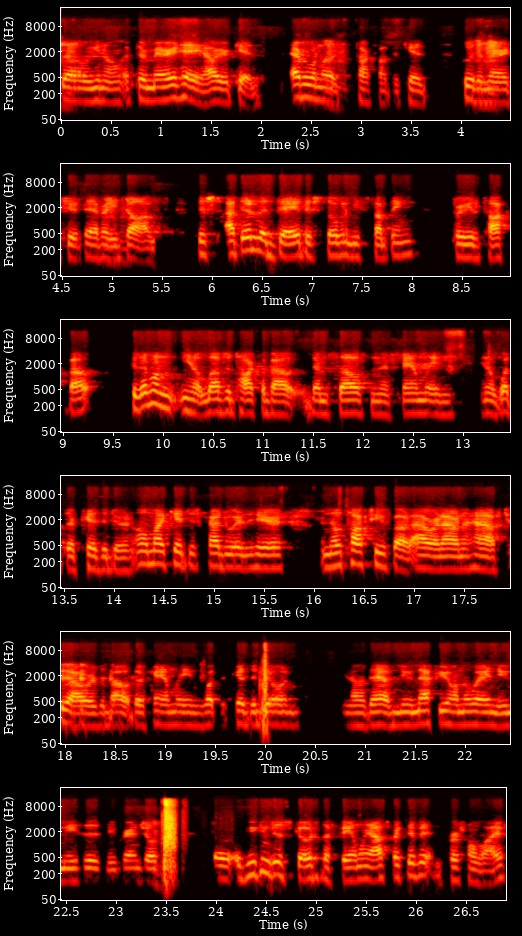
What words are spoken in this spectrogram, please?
so, mm-hmm. you know, if they're married, hey, how are your kids? Everyone loves mm-hmm. to talk about the kids, who they're mm-hmm. married to, if they have any mm-hmm. dogs. There's, at the end of the day, there's still going to be something for you to talk about because everyone, you know, loves to talk about themselves and their family and, you know, what their kids are doing. Oh, my kid just graduated here. And they'll talk to you for about an hour, an hour and a half, two hours about their family and what their kids are doing. You know, they have new nephew on the way, new nieces, new grandchildren. So if you can just go to the family aspect of it and personal life,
